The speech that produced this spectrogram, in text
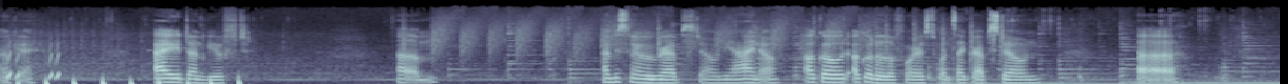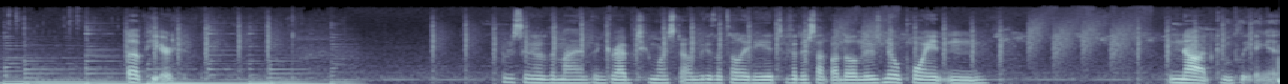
Okay. I done goofed. Um, I'm just gonna go grab stone. Yeah, I know. I'll go. I'll go to the forest once I grab stone. Uh, up here. I'm just gonna go to the mines and grab two more stone because that's all I needed to finish that bundle. And there's no point in not completing it.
